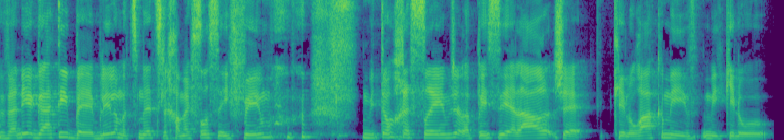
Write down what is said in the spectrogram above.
ואני הגעתי בלי למצמץ ל-15 סעיפים מתוך 20 של ה-PCLR, שכאילו רק מכאילו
